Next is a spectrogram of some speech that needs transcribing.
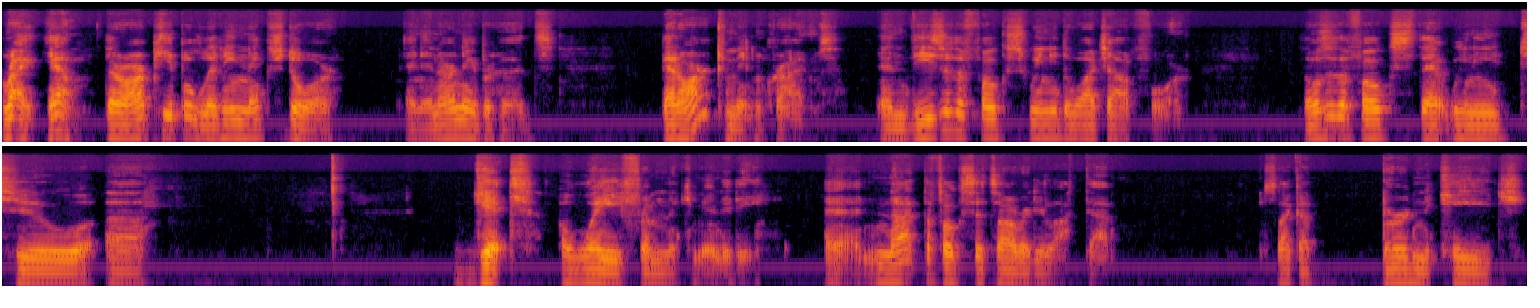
Right, yeah, there are people living next door and in our neighborhoods that are committing crimes. And these are the folks we need to watch out for. Those are the folks that we need to uh, get away from the community, and not the folks that's already locked up. It's like a bird in a cage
